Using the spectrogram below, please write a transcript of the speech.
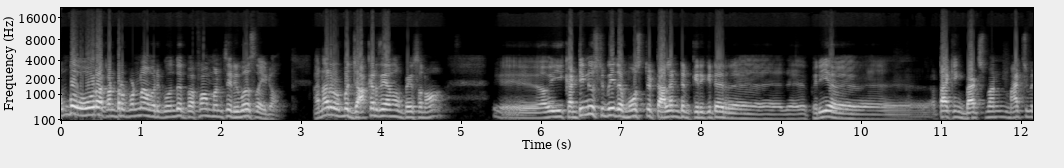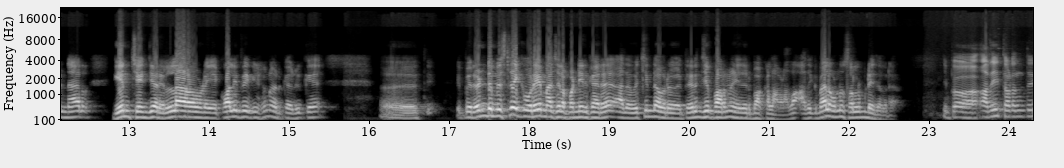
ரொம்ப ஓவராக கண்ட்ரோல் பண்ணால் அவருக்கு வந்து பெர்ஃபார்மன்ஸே ரிவர்ஸ் ஆகிடும் அதனால ரொம்ப ஜாக்கிரதையாக தான் பேசணும். He continues to be the most talented cricketer பெரிய attacking batsman match winner game changer எல்லாருடைய குவாலிஃபிகேஷனும் இருக்க இருக்குது இப்போ ரெண்டு மிஸ்டேக் ஒரே மேட்ச்சில் பண்ணியிருக்காரு அதை வச்சுட்டு அவர் தெரிஞ்சுப்பாருன்னு எதிர்பார்க்கலாம் அவ்வளோதான் அதுக்கு மேலே ஒன்றும் சொல்ல முடியாது அவரை. இப்போ அதை தொடர்ந்து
